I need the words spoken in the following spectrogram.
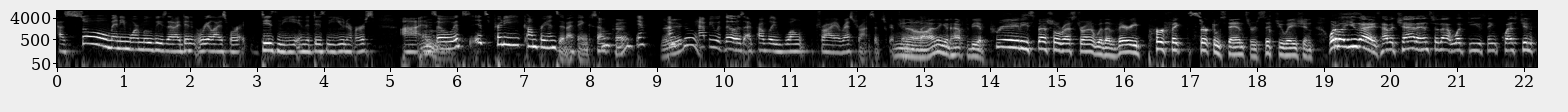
has so many more movies that I didn't realize were Disney in the Disney universe, uh, and so it's it's pretty comprehensive. I think so. Okay. Yeah, There I'm you go. Happy with those. I probably won't try a restaurant subscription. No, but- I think it'd have to be a pretty special restaurant with a very perfect circumstance or situation. What about you guys? Have a chat, answer that what do you think question.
